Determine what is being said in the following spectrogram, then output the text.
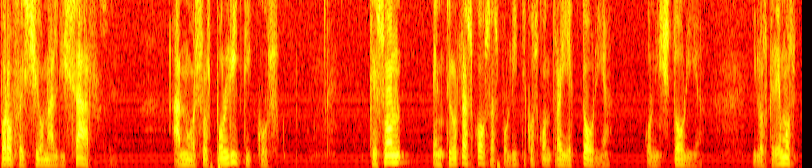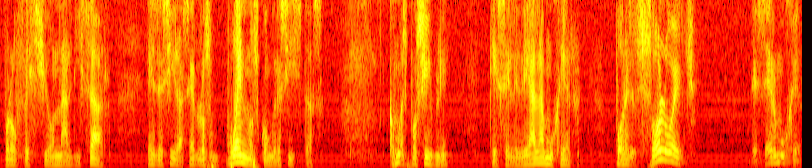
profesionalizar a nuestros políticos, que son, entre otras cosas, políticos con trayectoria, con historia, y los queremos profesionalizar, es decir, hacerlos buenos congresistas, ¿cómo es posible que se le dé a la mujer, por el solo hecho de ser mujer,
